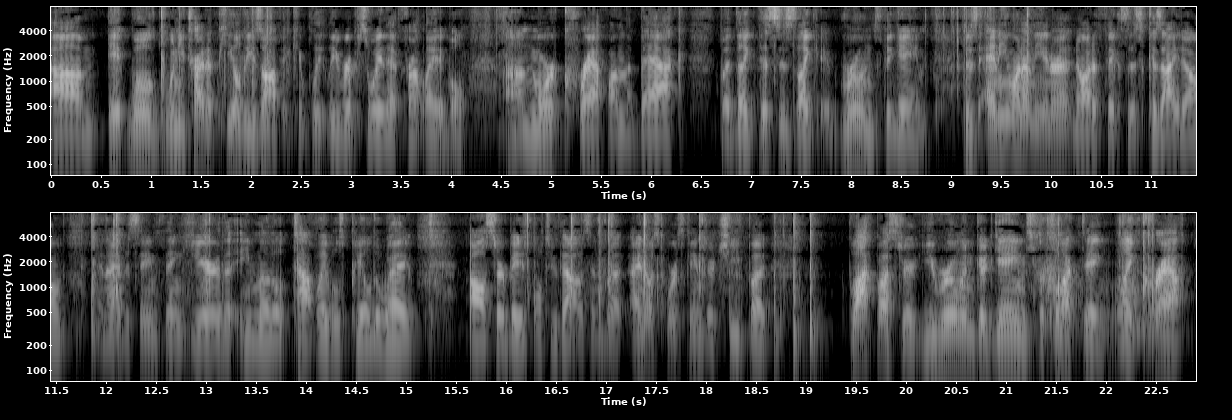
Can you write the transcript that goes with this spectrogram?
Um, it will, when you try to peel these off, it completely rips away that front label. Um, more crap on the back. But like this is like it ruins the game. Does anyone on the internet know how to fix this? Because I don't. And I have the same thing here. That even though the top label's peeled away, All Star Baseball 2000. But I know sports games are cheap, but Blockbuster, you ruin good games for collecting like crap.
